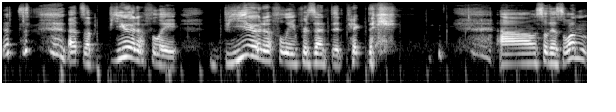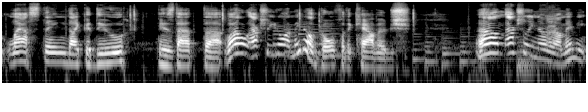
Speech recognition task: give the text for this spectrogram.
That's a beautifully, beautifully presented picnic. um, so there's one last thing that I could do is that, uh, well, actually, you know what, maybe I'll go for the cabbage. Um, actually, no, no, no. Maybe,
